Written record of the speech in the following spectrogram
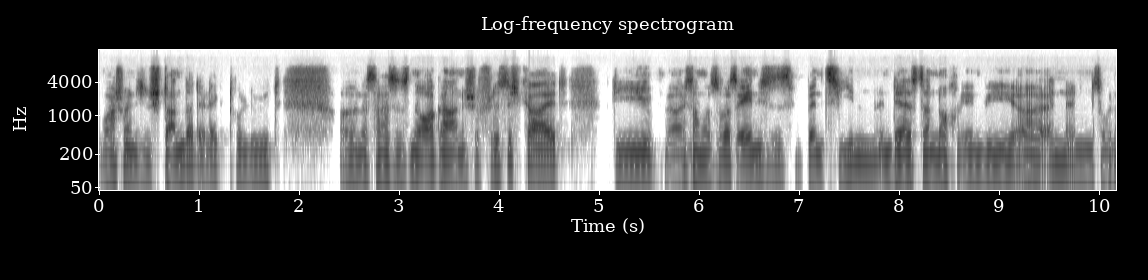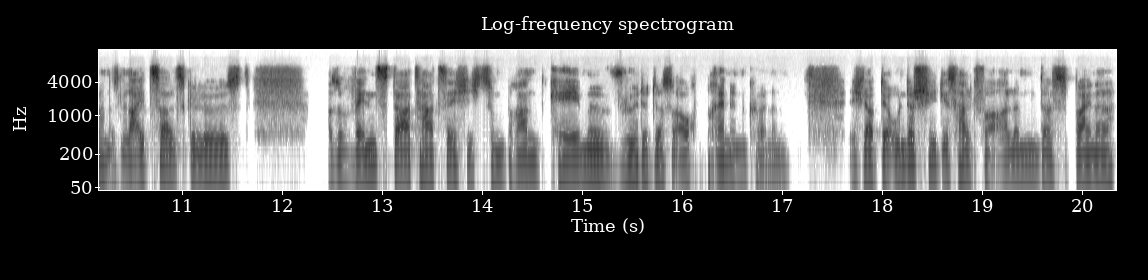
wahrscheinlich ein Standard-Elektrolyt. Äh, das heißt, es ist eine organische Flüssigkeit, die, ja, ich sag mal, sowas ähnliches ist wie Benzin, in der ist dann noch irgendwie äh, ein, ein sogenanntes Leitsalz gelöst. Also wenn es da tatsächlich zum Brand käme, würde das auch brennen können. Ich glaube, der Unterschied ist halt vor allem, dass bei einer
